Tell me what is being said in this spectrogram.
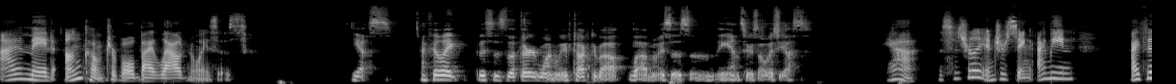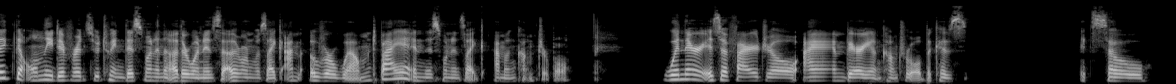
I am made uncomfortable by loud noises. Yes. I feel like this is the third one we've talked about loud noises, and the answer is always yes. Yeah. This is really interesting. I mean, I feel like the only difference between this one and the other one is the other one was like, I'm overwhelmed by it, and this one is like, I'm uncomfortable. When there is a fire drill, I am very uncomfortable because it's so,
